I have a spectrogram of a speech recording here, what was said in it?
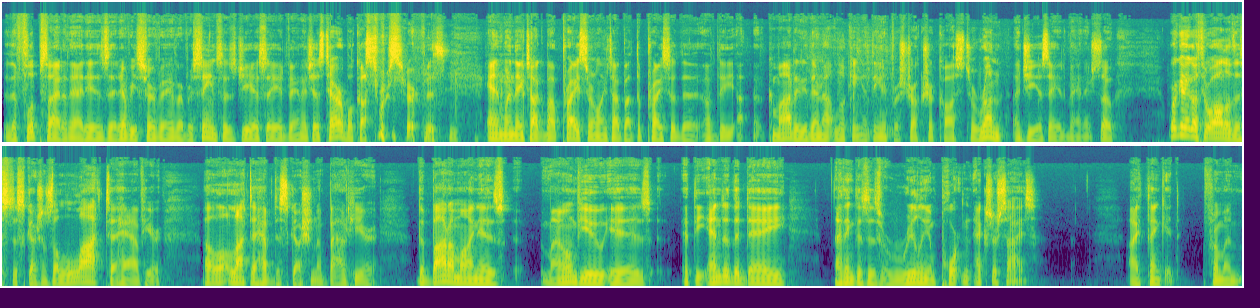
The flip side of that is that every survey I've ever seen says GSA Advantage has terrible customer service. and when they talk about price, they're only talking about the price of the of the uh, commodity. They're not looking at the infrastructure costs to run a GSA Advantage. So we're going to go through all of this discussion. It's a lot to have here a lot to have discussion about here. The bottom line is, my own view is at the end of the day, I think this is a really important exercise. I think it, from a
